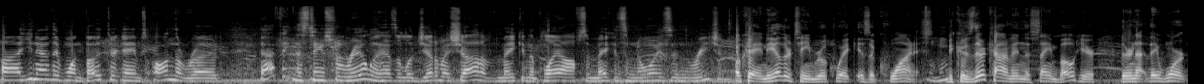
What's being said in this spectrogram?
Uh, you know, they've won both their games on the road. I think this team's for real and has a legitimate shot of making the playoffs and making some noise in the region. Okay, and the other team, real quick, is Aquinas mm -hmm. because they're kind of in the same boat here. They're not. They weren't.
